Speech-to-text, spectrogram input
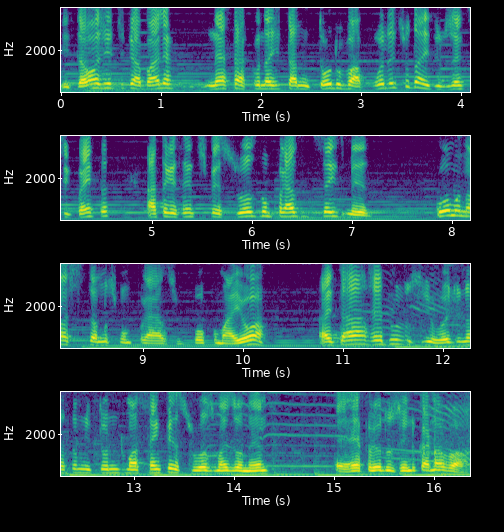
Então a gente trabalha nessa, quando a gente está em todo vapor, é isso daí, de 250 a 300 pessoas num prazo de seis meses. Como nós estamos com um prazo um pouco maior, Aí tá, reduziu. Hoje nós estamos em torno de umas 100 pessoas, mais ou menos, é, produzindo carnaval.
